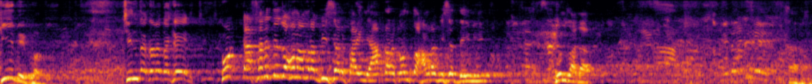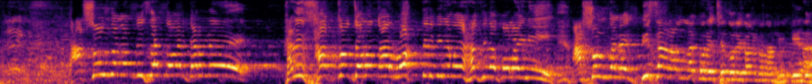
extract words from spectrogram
কি বিপদ। চিন্তা করে দেখেন কোর্ট কাছারিতে যখন আমরা বিচার পাইনি, আপনারা কোন তো আমরা বিচার দেইনি? কোন জায়গার। আসল জায়গার বিচার দেওয়ার কারণে খালি ছাত্র জনতার রক্তের বিনিময়ে হাসিনা পলায়নি। আসল জায়গায় বিচার আল্লাহ করেছে ধরে কথা ঠিক না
